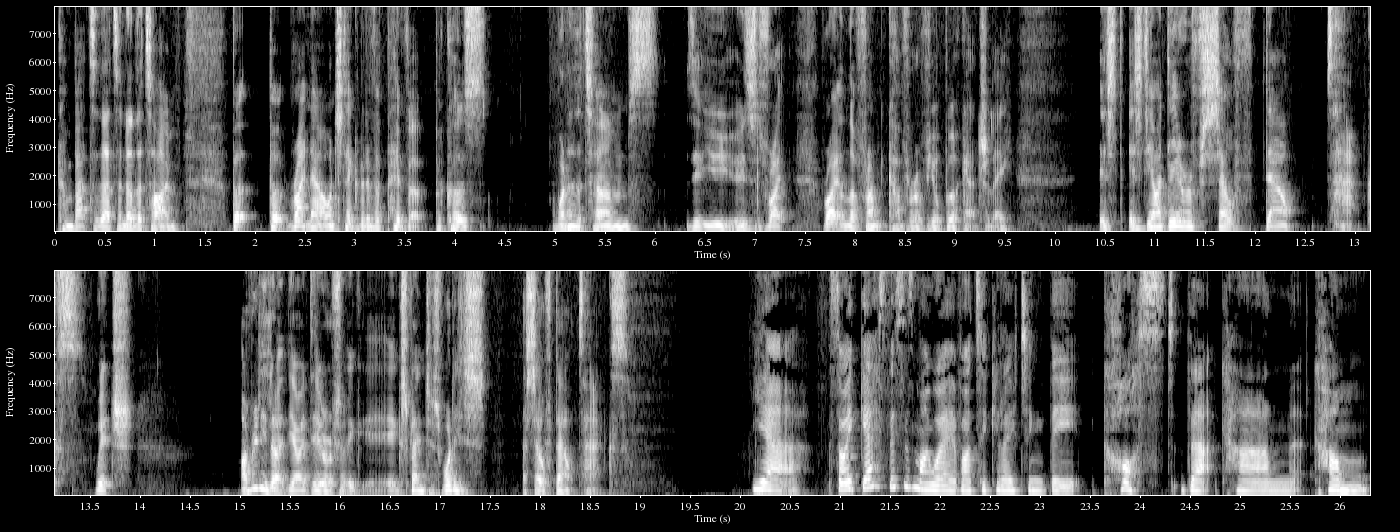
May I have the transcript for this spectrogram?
come back to that another time. But but right now I want to take a bit of a pivot because one of the terms that you use is right right on the front cover of your book actually is is the idea of self doubt tax, which I really like the idea of. e- Explain to us what is a self doubt tax. Yeah. So I guess this is my way of articulating the cost that can come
